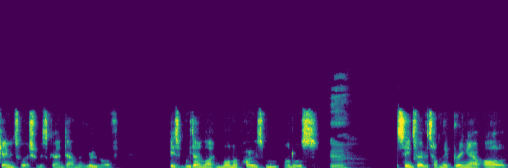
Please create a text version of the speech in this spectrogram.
Games Workshop is going down the route of is we don't like monopose models. yeah. It seems every time they bring out oh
